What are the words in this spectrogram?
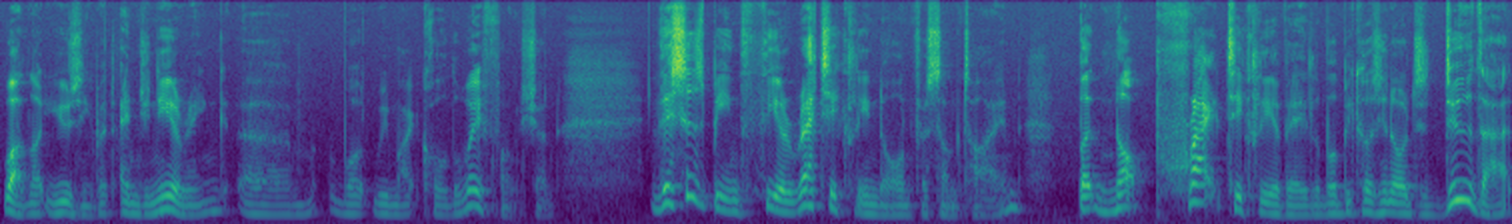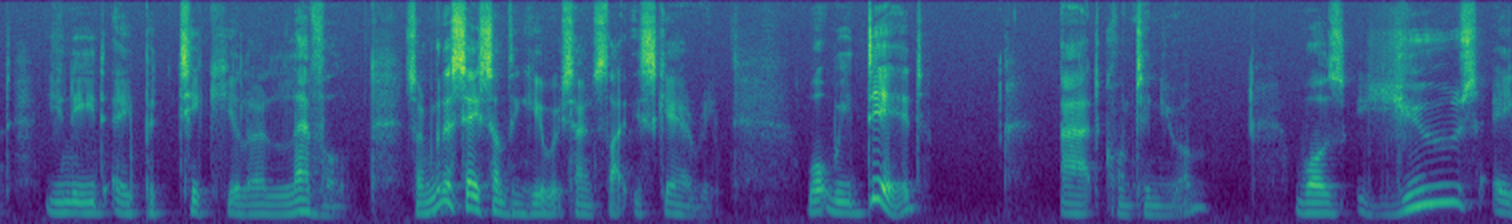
well, not using, but engineering um, what we might call the wave function. This has been theoretically known for some time, but not practically available because in order to do that, you need a particular level. So I'm going to say something here which sounds slightly scary. What we did at Quantinuum was use a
